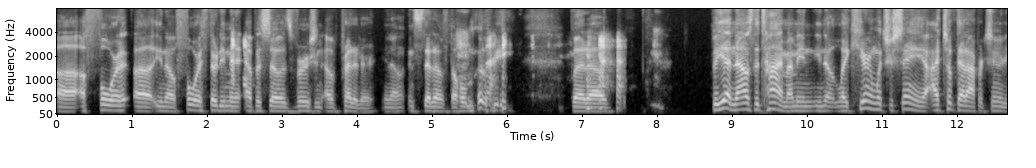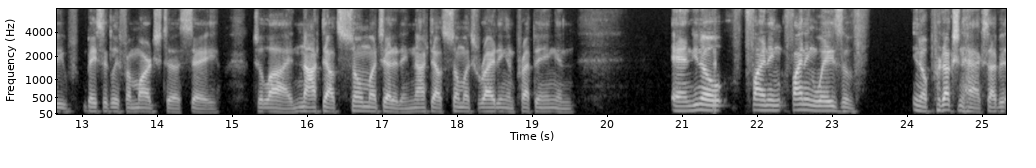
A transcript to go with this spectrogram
uh, a four uh you know four 30 minute episodes version of predator you know instead of the whole movie. But uh but yeah now's the time. I mean you know like hearing what you're saying i took that opportunity basically from march to say july knocked out so much editing knocked out so much writing and prepping and and you know finding finding ways of you know production hacks i've been,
